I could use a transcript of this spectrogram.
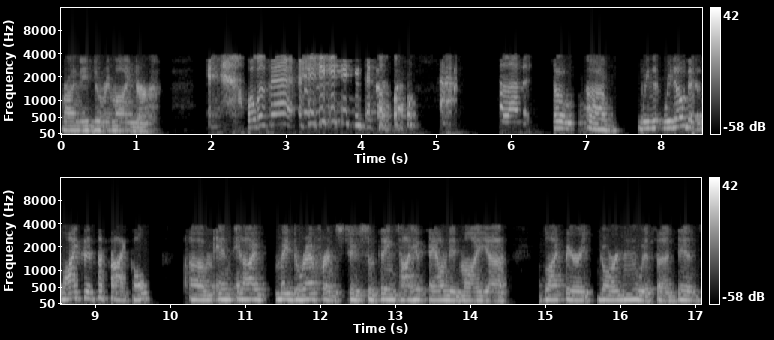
where I need the reminder. what was that? no. I love it. So um, we, we know that life is a cycle. Um, and, and I made the reference to some things I have found in my uh, blackberry garden with uh, dead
